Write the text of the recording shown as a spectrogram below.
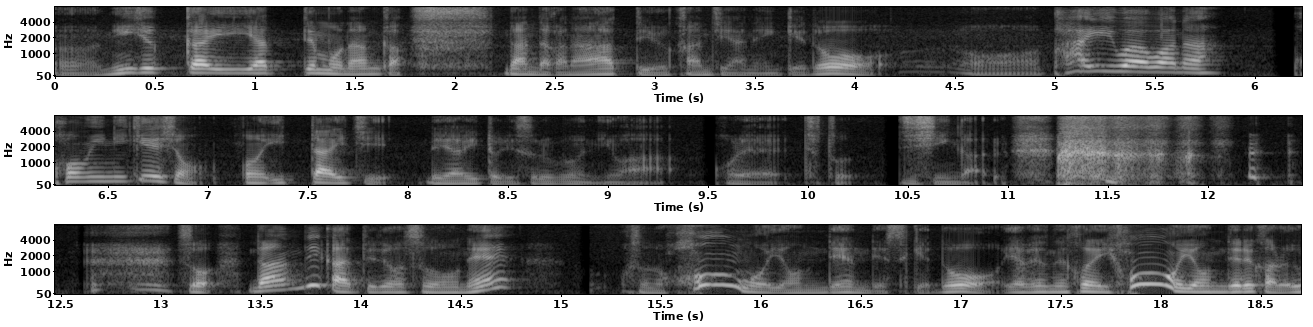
うん、20回やってもなんかなんだかなっていう感じやねんけど会話はなコミュニケーションこの1対1でやり取りする分にはこれちょっと自信がある。そうなんでかっていうとそのねその本を読んでんですけどいや別にこれ本を読んでるから上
